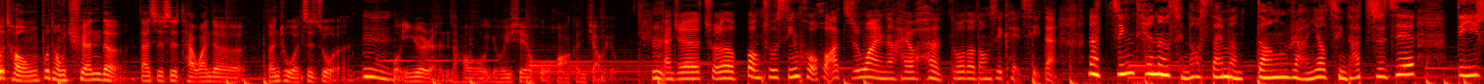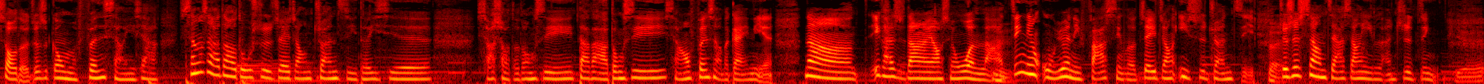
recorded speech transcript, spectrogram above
不同不同圈的，但是是台湾的本土的制作人嗯或音乐人，然后有一些火花跟交流。嗯感觉除了蹦出新火花之外呢，还有很多的东西可以期待。那今天呢，请到 Simon，当然要请他直接第一手的，就是跟我们分享一下《乡下到都市》这张专辑的一些小小的东西、大大的东西，想要分享的概念。那一开始当然要先问啦，嗯今年五月你发行了这一张意识专辑，对就是向家乡以兰致敬。也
